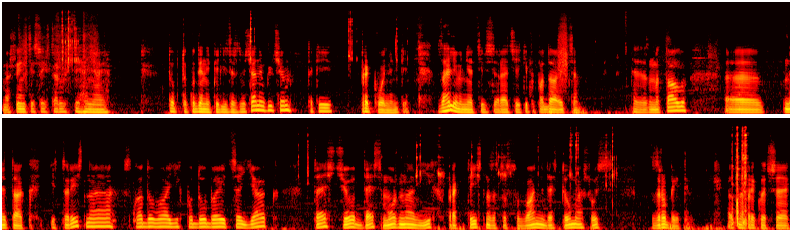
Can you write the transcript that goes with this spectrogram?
машинці своїй старушці ганяю. Тобто, куди не підлізеш звичайним ключем, такий прикольненький. Взагалі мені ці всі речі, які попадаються е, з металу, е, не так історична складова їх подобається, як те, що десь можна їх в практичне застосування, десь вдома щось зробити. От, наприклад, ще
